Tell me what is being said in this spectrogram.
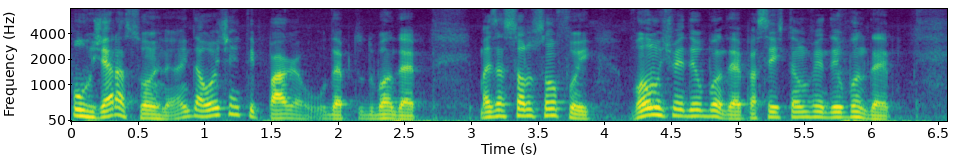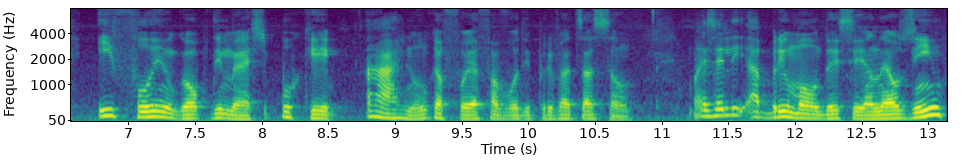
por gerações. Né? Ainda hoje a gente paga o débito do Bandep. Mas a solução foi: vamos vender o Bandep, aceitamos vender o Bandep. E foi um golpe de mestre, porque a ARS nunca foi a favor de privatização. Mas ele abriu mão desse anelzinho,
